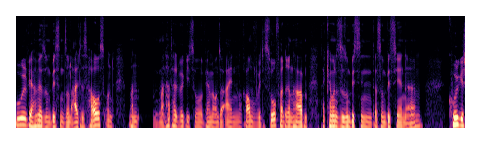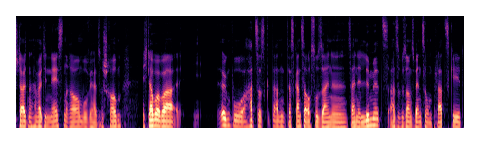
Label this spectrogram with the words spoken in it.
cool. Wir haben ja so ein bisschen so ein altes Haus und man man hat halt wirklich so, wir haben ja unser einen Raum, wo wir das Sofa drin haben, da kann man das so ein bisschen, das so ein bisschen ähm, cool gestalten. Dann haben wir halt den nächsten Raum, wo wir halt so schrauben. Ich glaube aber, irgendwo hat das dann das Ganze auch so seine, seine Limits. Also besonders wenn es um Platz geht,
